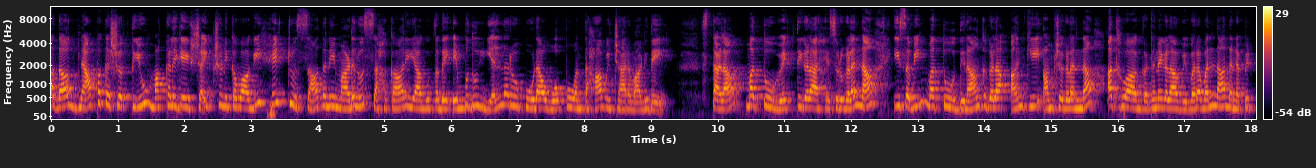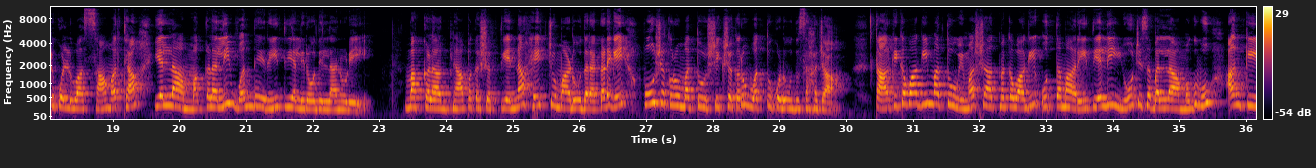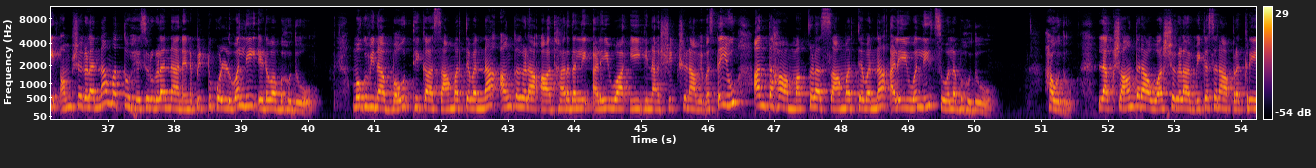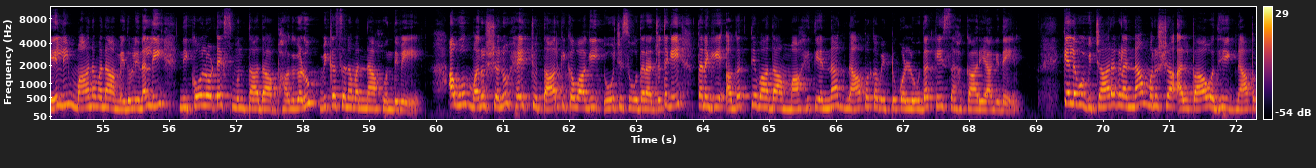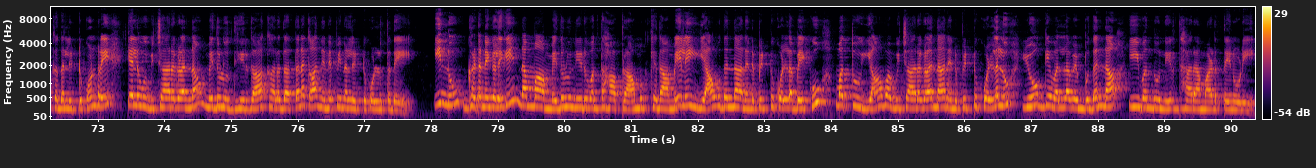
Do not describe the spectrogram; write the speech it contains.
ಅಗಾಧವಾದ ಜ್ಞಾಪಕ ಶಕ್ತಿಯು ಮಕ್ಕಳಿಗೆ ಶೈಕ್ಷಣಿಕವಾಗಿ ಹೆಚ್ಚು ಸಾಧನೆ ಮಾಡಲು ಸಹಕಾರಿಯಾಗುತ್ತದೆ ಎಂಬುದು ಎಲ್ಲರೂ ಕೂಡ ಒಪ್ಪುವಂತಹ ವಿಚಾರವಾಗಿದೆ. ಸ್ಥಳ ಮತ್ತು ವ್ಯಕ್ತಿಗಳ ಹೆಸರುಗಳನ್ನು, ಇಸವಿ ಮತ್ತು ದಿನಾಂಕಗಳ ಅಂಕಿ ಅಂಶಗಳನ್ನು ಅಥವಾ ಘಟನೆಗಳ ವಿವರವನ್ನು ನೆನಪಿಟ್ಟುಕೊಳ್ಳುವ ಸಾಮರ್ಥ್ಯ ಎಲ್ಲ ಮಕ್ಕಳಲ್ಲಿ ಒಂದೇ ರೀತಿಯಲ್ಲಿರೋದಿಲ್ಲ ನೋಡಿ. ಮಕ್ಕಳ ಜ್ಞಾಪಕ ಶಕ್ತಿಯನ್ನು ಹೆಚ್ಚು ಮಾಡುವುದರ ಕಡೆಗೆ ಪೋಷಕರು ಮತ್ತು ಶಿಕ್ಷಕರು ಒತ್ತು ಕೊಡುವುದು ಸಹಜ. ತಾರ್ಕಿಕವಾಗಿ ಮತ್ತು ವಿಮರ್ಶಾತ್ಮಕವಾಗಿ ಉತ್ತಮ ರೀತಿಯಲ್ಲಿ ಯೋಚಿಸಬಲ್ಲ ಮಗುವು ಅಂಕಿ, ಅಂಶಗಳನ್ನು ಮತ್ತು ಹೆಸರುಗಳನ್ನು ನೆನಪಿಟ್ಟುಕೊಳ್ಳುವಲ್ಲಿ ಇಡಬಹುದು. ಮಗುವಿನ ಬೌದ್ಧಿಕ ಸಾಮರ್ಥ್ಯವನ್ನ ಅಂಕಗಳ ಆಧಾರದಲ್ಲಿ ಅಳೆಯುವ ಈಗಿನ ಶಿಕ್ಷಣ ವ್ಯವಸ್ಥೆಯು ಅಂತಹ ಮಕ್ಕಳ ಸಾಮರ್ಥ್ಯವನ್ನ ಅಳೆಯುವಲ್ಲಿ ಸೋಲಬಹುದು. ಹೌದು. ಲಕ್ಷಾಂತರ ವರ್ಷಗಳ ವಿಕಸನ ಪ್ರಕ್ರಿಯೆಯಲ್ಲಿ ಮಾನವನ ಮೆದುಳಿನಲ್ಲಿ ನಿಕೋಲೋಟೆಕ್ಸ್ ಮುಂತಾದ ಭಾಗಗಳು ವಿಕಸನವನ್ನ ಹೊಂದಿವೆ. ಅವು ಮನುಷ್ಯನು ಹೆಚ್ಚು ತಾರ್ಕಿಕವಾಗಿ ಯೋಚಿಸುವುದರ ಜೊತೆಗೆ ತನಗೆ ಅಗತ್ಯವಾದ ಮಾಹಿತಿಯನ್ನ ಜ್ಞಾಪಕವಿಟ್ಟುಕೊಳ್ಳುವುದಕ್ಕೆ ಸಹಕಾರಿಯಾಗಿದೆ. ಕೆಲವು ವಿಚಾರಗಳನ್ನು ಮನುಷ್ಯ ಅಲ್ಪಾವಧಿ ಜ್ಞಾಪಕದಲ್ಲಿಟ್ಟುಕೊಂಡ್ರೆ, ಕೆಲವು ವಿಚಾರಗಳನ್ನು ಮೆದುಳು ದೀರ್ಘಕಾಲದ ತನಕ ನೆನಪಿನಲ್ಲಿಟ್ಟುಕೊಳ್ಳುತ್ತದೆ. ಇನ್ನು ಘಟನೆಗಳಿಗೆ ನಮ್ಮ ಮೆದುಳು ನೀಡುವಂತಹ ಪ್ರಾಮುಖ್ಯದ ಮೇಲೆ ಯಾವುದನ್ನ ನೆನಪಿಟ್ಟುಕೊಳ್ಳಬೇಕು ಮತ್ತು ಯಾವ ವಿಚಾರಗಳನ್ನು ನೆನಪಿಟ್ಟುಕೊಳ್ಳಲು ಯೋಗ್ಯವಲ್ಲವೆಂಬುದನ್ನ ಈ ಒಂದು ನಿರ್ಧಾರ ಮಾಡುತ್ತೆ ನೋಡಿ.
